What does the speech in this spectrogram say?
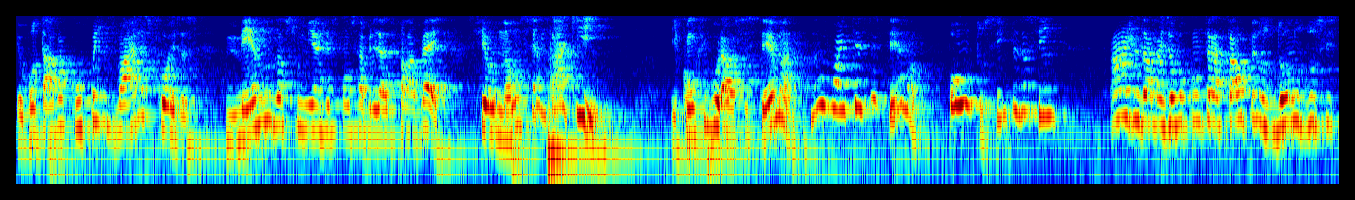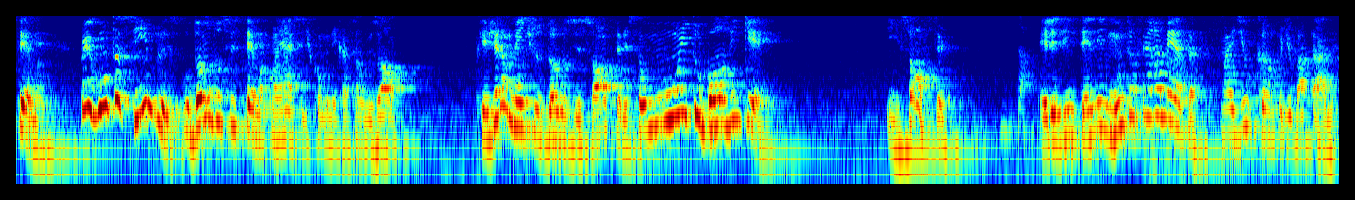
eu botava a culpa em várias coisas menos assumir a responsabilidade de falar velho se eu não sentar aqui e configurar o sistema não vai ter sistema Ponto, simples assim. Ah, ajudar, mas eu vou contratar pelos donos do sistema. Pergunta simples: o dono do sistema conhece de comunicação visual? Porque geralmente os donos de software são muito bons em quê? Em software. Eles entendem muito a ferramenta, mas e o campo de batalha?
